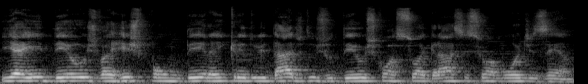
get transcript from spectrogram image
E aí Deus vai responder à incredulidade dos judeus com a sua graça e seu amor, dizendo:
